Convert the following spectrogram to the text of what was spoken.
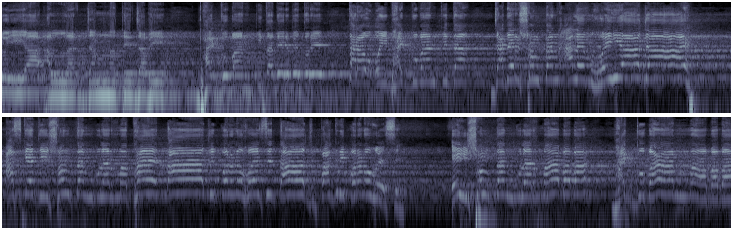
লইয়া আল্লাহর জান্নাতে যাবে। ভাগ্যবান পিতাদের ভেতরে, তারাও ওই ভাগ্যবান পিতা যাদের সন্তান আলেম হইয়া যায়। আজকে যে সন্তানগুলার মাথায় তাজ পরানো হয়েছে, তাজ পাগড়ি পরানো হয়েছে, এই সন্তানগুলার মা বাবা ভাগ্যবান মা বাবা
